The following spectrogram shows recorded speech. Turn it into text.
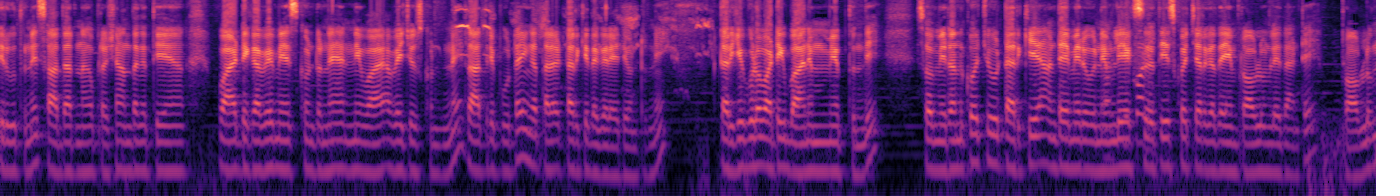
తిరుగుతున్నాయి సాధారణంగా ప్రశాంతంగా వాటికి అవే మేసుకుంటున్నాయి అన్ని అవే చూసుకుంటున్నాయి. రాత్రిపూట ఇంకా టర్కీ దగ్గర అయితే ఉంటున్నాయి. టర్కీ కూడా వాటికి బాగానే మేపుతుంది. సో మీరు అనుకోవచ్చు టర్కీ అంటే మీరు నెమ్లీ ఎగ్స్ తీసుకొచ్చారు కదా ఏం ప్రాబ్లం లేదంటే ప్రాబ్లం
